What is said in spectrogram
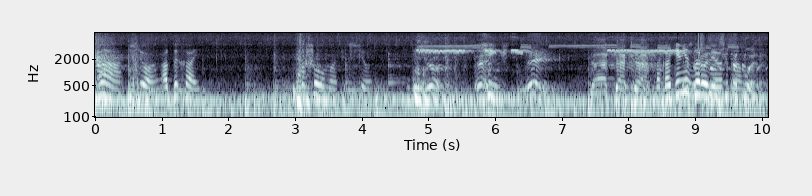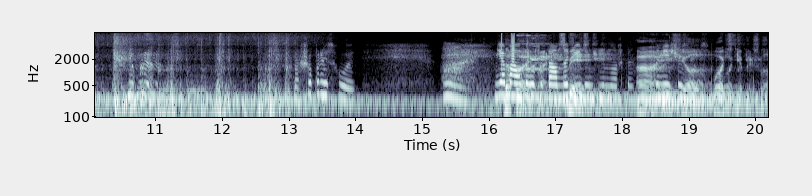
На, все, отдыхай. Пошел нафиг, все. Тише. Эй! Так, так, так. Так, а где мне здоровье? Что такое? Где Фрэнк? А что происходит? Ой, я Давай, мало того, что там надеюсь немножко. А, еще еще почте пришло.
